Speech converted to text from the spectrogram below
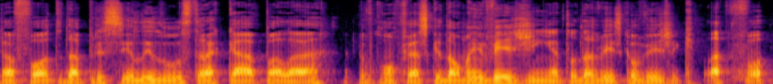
A foto da Priscila ilustra a capa lá. Eu confesso que dá uma invejinha toda vez que eu vejo aquela foto.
